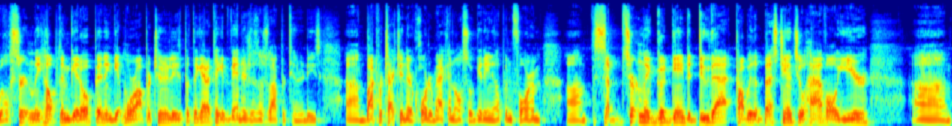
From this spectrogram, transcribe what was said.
will certainly help them get open and get more opportunities, but they got to take advantage of those opportunities um, by protecting their quarterback and also getting open for him. Um, a, certainly a good game to do that. Probably the best chance you'll have all year. Um,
